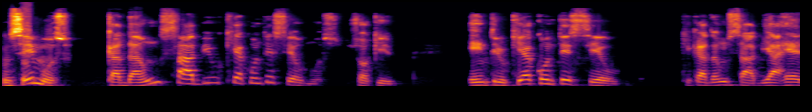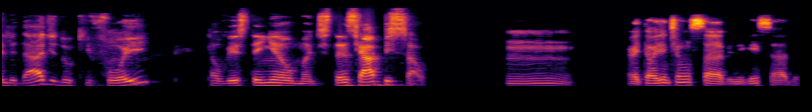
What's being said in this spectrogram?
Não sei, moço. Cada um sabe o que aconteceu, moço. Só que entre o que aconteceu, que cada um sabe, e a realidade do que foi, talvez tenha uma distância abissal. Hum. Então a gente não sabe, ninguém sabe.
